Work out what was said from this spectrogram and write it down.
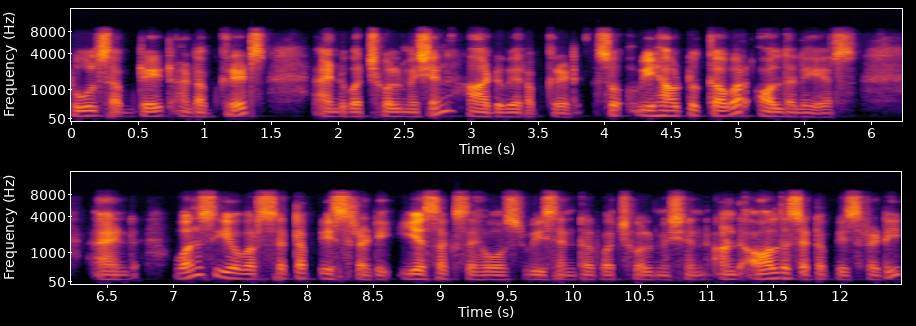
tools update and upgrades and virtual machine hardware upgrade. So we have to cover all the layers. And once your setup is ready, ESXi host, vCenter, virtual machine, and all the setup is ready,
